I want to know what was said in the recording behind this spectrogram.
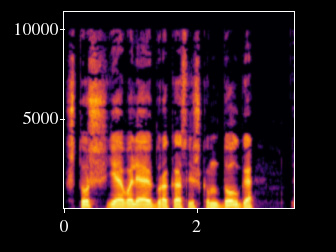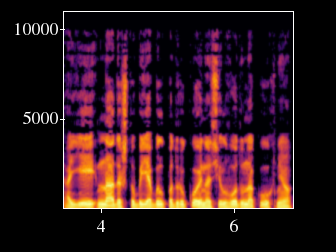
Что ж, я валяю дурака слишком долго, а ей надо, чтобы я был под рукой, носил воду на кухню.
